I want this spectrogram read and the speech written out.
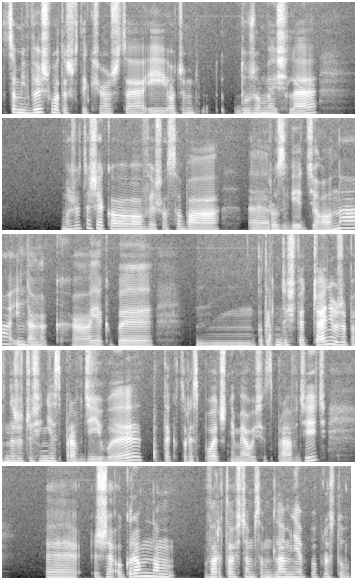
to, co mi wyszło też w tej książce i o czym dużo myślę, może też jako, wiesz, osoba e, rozwiedziona i Mhm. tak e, jakby mm, po takim doświadczeniu, że pewne rzeczy się nie sprawdziły, te, które społecznie miały się sprawdzić, e, że ogromną wartością są dla mnie po prostu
